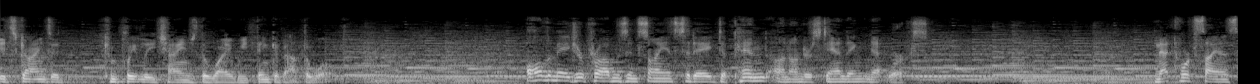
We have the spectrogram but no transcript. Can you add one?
It's going to completely change the way we think about the world. All the major problems in science today depend on understanding networks. Network science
